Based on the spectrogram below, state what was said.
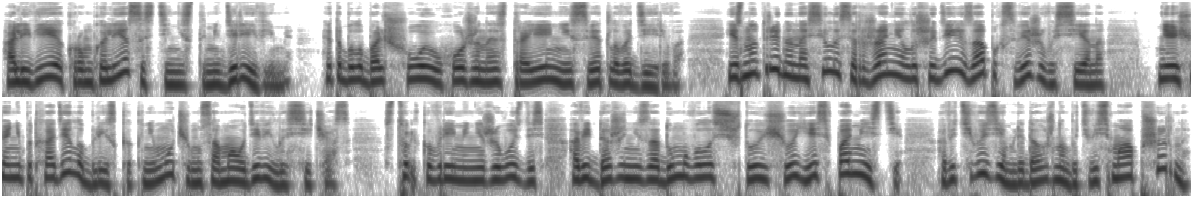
а левее — кромка леса с тенистыми деревьями. Это было большое ухоженное строение из светлого дерева. Изнутри доносилось ржание лошадей и запах свежего сена. Я еще не подходила близко к нему, чему сама удивилась сейчас. Столько времени живу здесь, а ведь даже не задумывалась, что еще есть в поместье. А ведь его земли должно быть весьма обширны.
